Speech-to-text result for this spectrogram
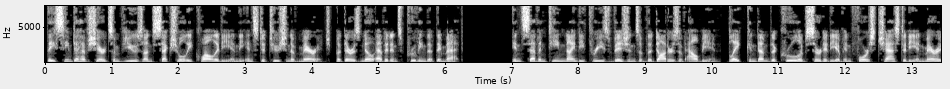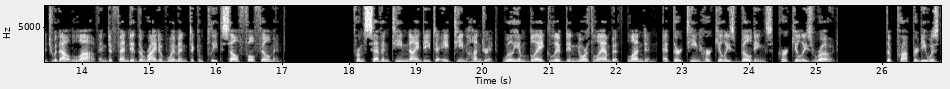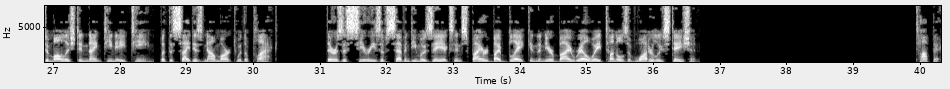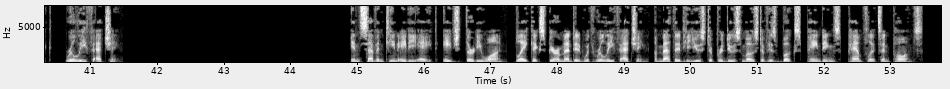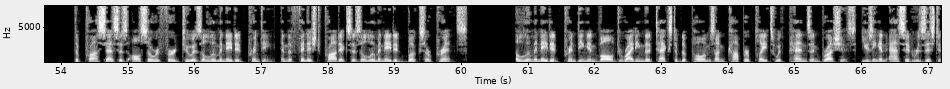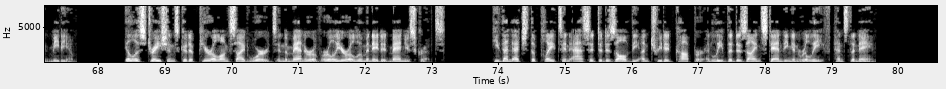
They seem to have shared some views on sexual equality and the institution of marriage, but there is no evidence proving that they met. In 1793's Visions of the Daughters of Albion, Blake condemned the cruel absurdity of enforced chastity and marriage without love and defended the right of women to complete self-fulfillment. From 1790 to 1800, William Blake lived in North Lambeth, London, at 13 Hercules Buildings, Hercules Road. The property was demolished in 1918, but the site is now marked with a plaque. There is a series of 70 mosaics inspired by Blake in the nearby railway tunnels of Waterloo Station. Relief etching In 1788, aged 31, Blake experimented with relief etching, a method he used to produce most of his books, paintings, pamphlets and poems. The process is also referred to as illuminated printing, and the finished products as illuminated books or prints. Illuminated printing involved writing the text of the poems on copper plates with pens and brushes, using an acid-resistant medium. Illustrations could appear alongside words in the manner of earlier illuminated manuscripts. He then etched the plates in acid to dissolve the untreated copper and leave the design standing in relief hence the name.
